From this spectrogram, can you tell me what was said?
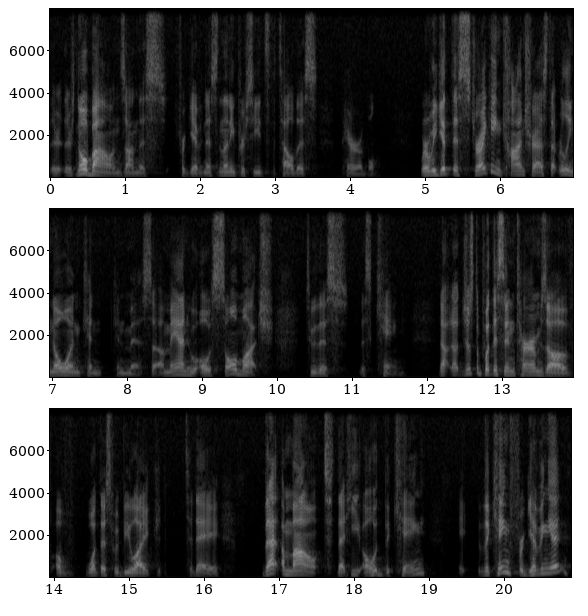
There, there's no bounds on this forgiveness, and then he proceeds to tell this parable where we get this striking contrast that really no one can, can miss. A man who owes so much to this, this king now, now, just to put this in terms of, of what this would be like today, that amount that he owed the king, the king forgiving it,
